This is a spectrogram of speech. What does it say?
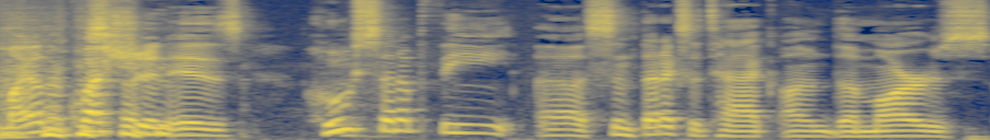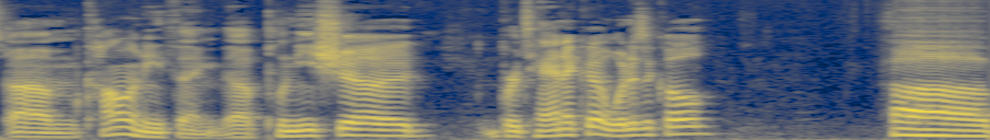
my other question is, who set up the uh, synthetics attack on the Mars um, colony thing? Uh, Planitia, Britannica. What is it called? Uh,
